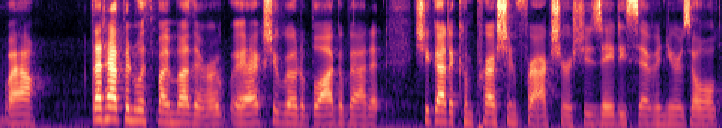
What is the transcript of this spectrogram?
Wow. That happened with my mother. I actually wrote a blog about it. She got a compression fracture. She's 87 years old.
